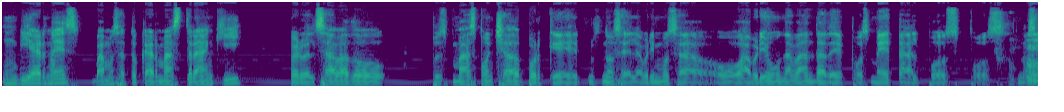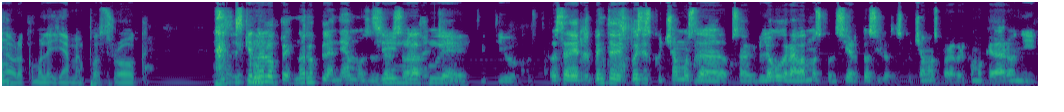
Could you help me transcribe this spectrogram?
un, viernes vamos a tocar más tranqui, pero el sábado pues más ponchado porque, pues, no sé, le abrimos a, o abrió una banda de post-metal, post, post, no sé ahora cómo le llaman, Es que no lo, no lo planeamos, o sea, solamente, o sea, de repente después escuchamos la, o sea, luego grabamos conciertos y los escuchamos para ver cómo quedaron y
